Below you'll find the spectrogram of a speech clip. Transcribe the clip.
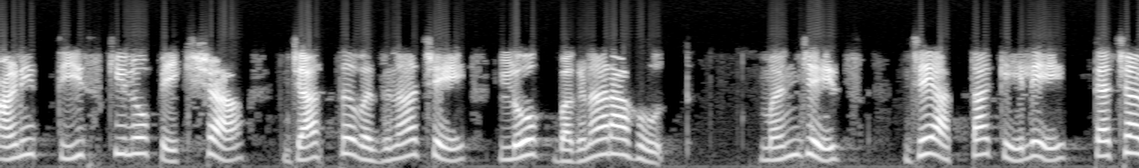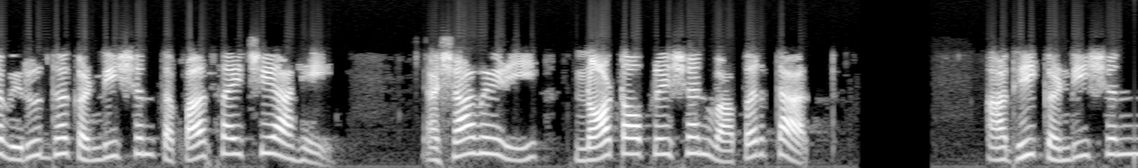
आणि 30 किलो पेक्षा जास्त वजनाचे लोक बघणार आहोत. म्हणजेच जे आत्ता केले त्याच्या विरूध्द कंडिशन तपासायची आहे. अशा वेळी नोट ऑपरेशन वापरतात. आधी कंडिशन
